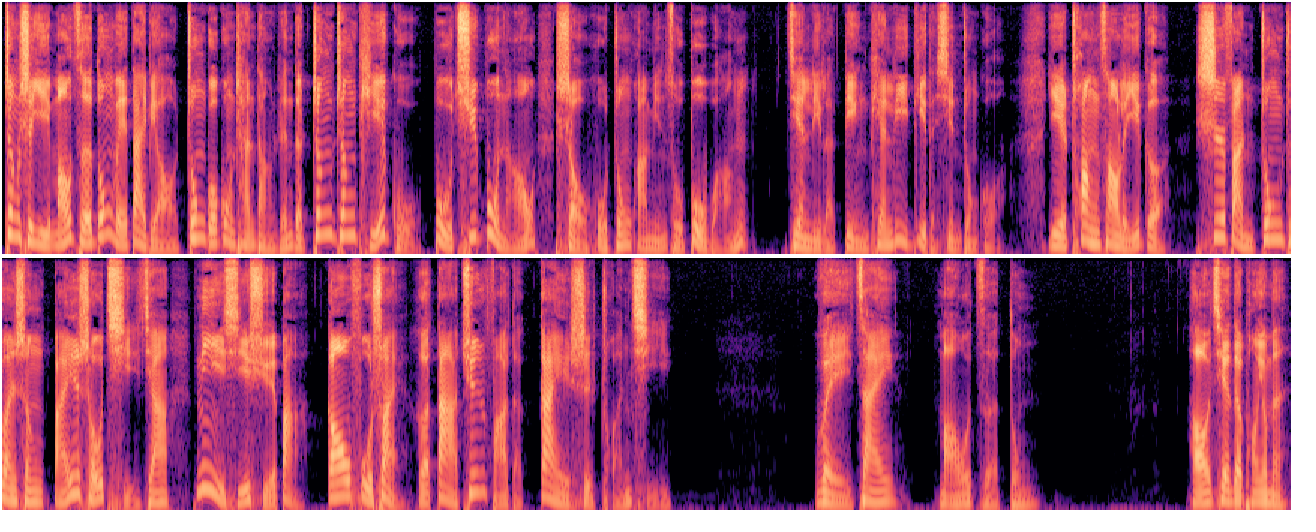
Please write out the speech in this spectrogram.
正是以毛泽东为代表，中国共产党人的铮铮铁骨，不屈不挠，守护中华民族不亡，建立了顶天立地的新中国，也创造了一个师范中专生白手起家、逆袭学霸高富帅和大军阀的盖世传奇。伟哉，毛泽东！好，亲爱的朋友们，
